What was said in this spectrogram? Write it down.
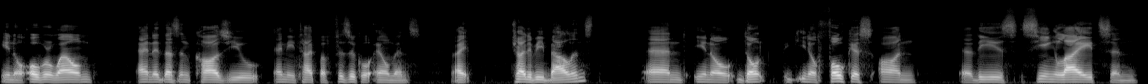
you know, overwhelmed and it doesn't cause you any type of physical ailments, right? Try to be balanced and, you know, don't, you know, focus on uh, these seeing lights and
